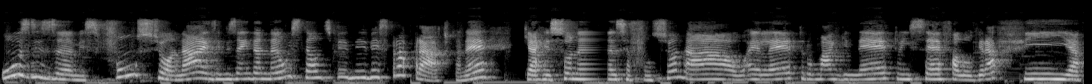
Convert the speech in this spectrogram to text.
Os exames funcionais, eles ainda não estão disponíveis para a prática, né? Que é a ressonância funcional, a eletromagneto encefalografia,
